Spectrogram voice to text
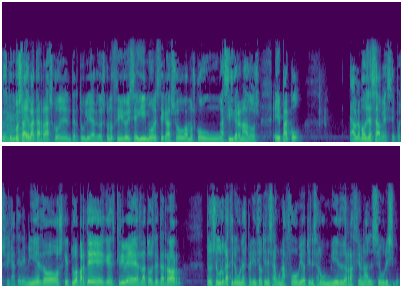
Despedimos a Eva Carrasco en Tertulia de lo Desconocido y seguimos, en este caso vamos con Asís Granados. Eh, Paco, hablamos, ya sabes, eh, pues fíjate, de miedos, que tú aparte que escribes relatos de terror, pero seguro que has tenido alguna experiencia o tienes alguna fobia o tienes algún miedo irracional, segurísimo.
